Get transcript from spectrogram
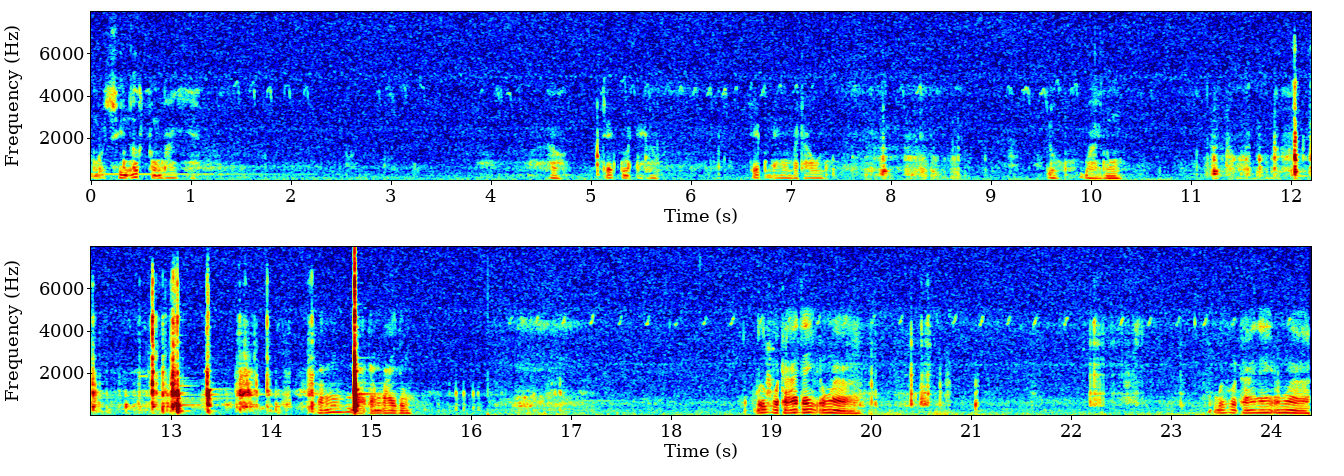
một xuyên ớt trong đây rồi chết mẹ luôn. Chết mẹ mà đâu đủ, bài luôn bắn bà đang bay luôn. Bước qua trái đấy, đúng rồi. Bước qua trái đấy, đúng rồi.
